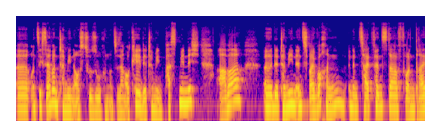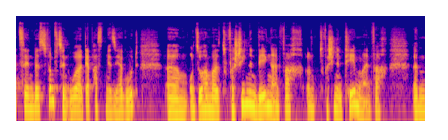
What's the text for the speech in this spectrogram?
äh, und sich selber einen Termin auszusuchen und zu sagen, okay, der Termin passt mir nicht, aber äh, der Termin in zwei Wochen in einem Zeitfenster von 13 bis 15 Uhr, der passt mir sehr gut. Ähm, und so haben wir zu verschiedenen Wegen einfach und zu verschiedenen Themen einfach ähm,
